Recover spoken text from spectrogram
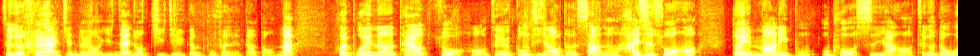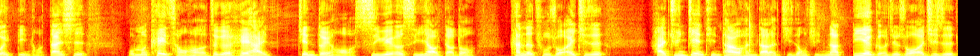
这个黑海舰队哦已经在做集结跟部分的调动。那会不会呢？他要做哈这个攻击奥德萨呢？还是说哈对马里布乌波尔施压哈？这个都未定哈。但是我们可以从哈这个黑海舰队哈四月二十一号调动看得出说，哎，其实海军舰艇它有很大的机动性。那第二个就是说，哎，其实。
